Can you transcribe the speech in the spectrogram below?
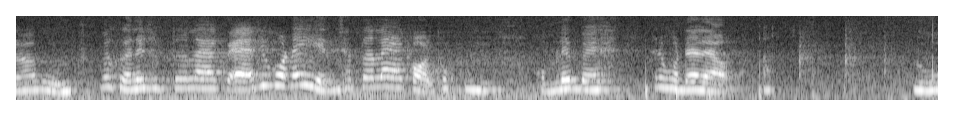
นะครับผมไม่เคยเล่นชัปเตอร์แรกแต่ที่คนได้เห็นชัปเตอร์แรกก่อนก็คือ ผมเล่นไปให้ทุกคนได้แล้วอ้ารู้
